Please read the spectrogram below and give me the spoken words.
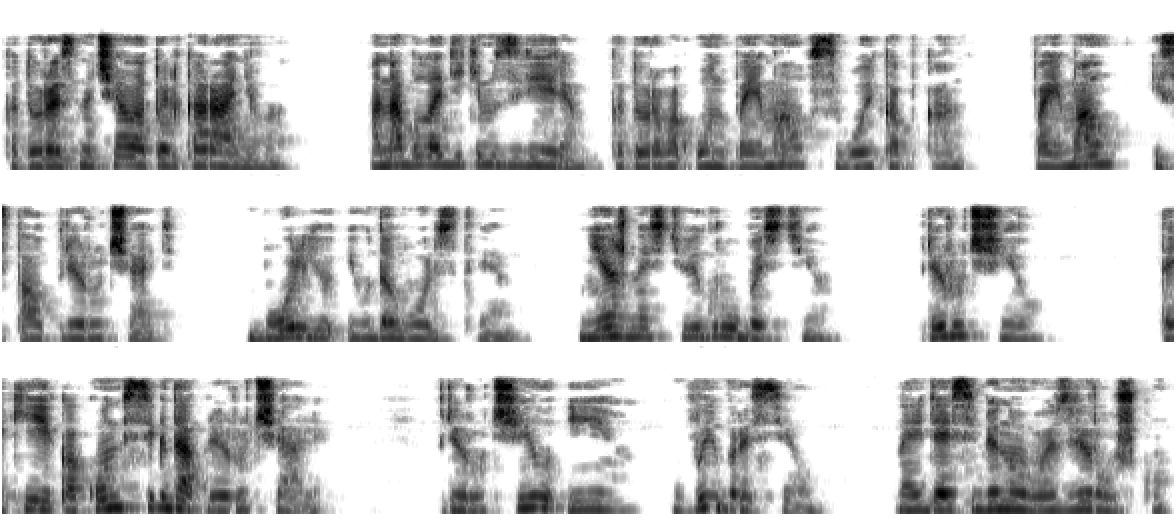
которая сначала только ранила. Она была диким зверем, которого он поймал в свой капкан. Поймал и стал приручать. Болью и удовольствием, нежностью и грубостью. Приручил. Такие, как он, всегда приручали. Приручил и выбросил, найдя себе новую зверушку.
